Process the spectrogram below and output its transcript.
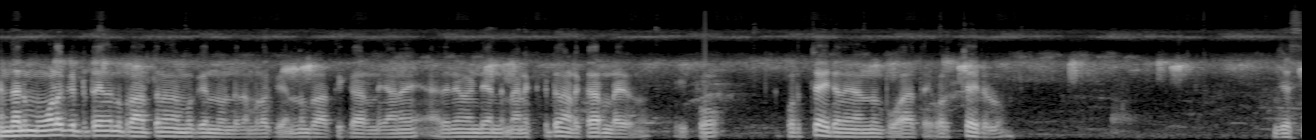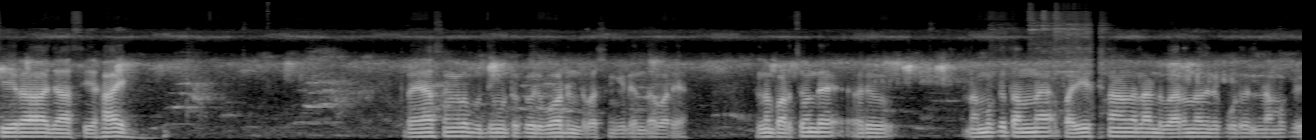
എന്തായാലും മോളെ കിട്ടട്ടെ എന്നുള്ള പ്രാർത്ഥന നമുക്ക് എന്നുണ്ട് നമ്മളൊക്കെ എന്നും പ്രാർത്ഥിക്കാറുണ്ട്. ഞാൻ അതിനു വേണ്ടി എന്നെ മെനക്കെട്ട് നടക്കാറുണ്ടായിരുന്നു. ഇപ്പോൾ കുറച്ചായിട്ടാണ് ഞാനൊന്നും പോകാത്തത്. കുറച്ചായിട്ടുള്ളൂ. ജസീറ ജാസി ഹായ്. പ്രയാസങ്ങൾ ബുദ്ധിമുട്ടൊക്കെ ഒരുപാടുണ്ട്. പക്ഷെങ്കിൽ എന്താ പറയുക എല്ലാം പഠിച്ചോന്റെ ഒരു നമുക്ക് തന്ന പരീക്ഷണമെന്നല്ലാണ്ട് വേറെ ഒന്നതിൽ കൂടുതൽ നമുക്ക്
